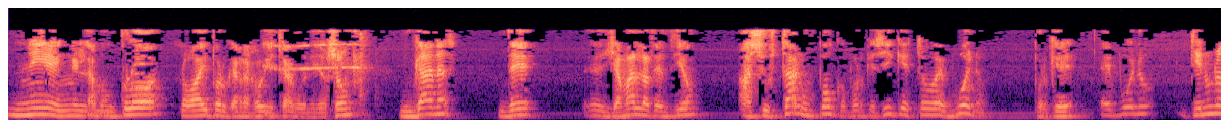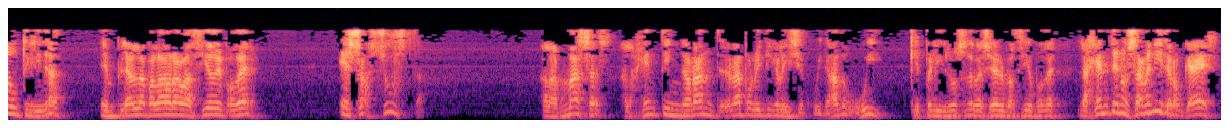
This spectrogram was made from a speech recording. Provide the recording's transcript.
ni en la Moncloa lo hay porque Rajoy está agonido. Son ganas de eh, llamar la atención, asustar un poco, porque sí que esto es bueno, porque es bueno, tiene una utilidad. Emplear la palabra vacío de poder. Eso asusta a las masas, a la gente ignorante de la política, le dice, cuidado, uy, qué peligroso debe ser el vacío de poder. La gente no sabe ni de lo que es,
